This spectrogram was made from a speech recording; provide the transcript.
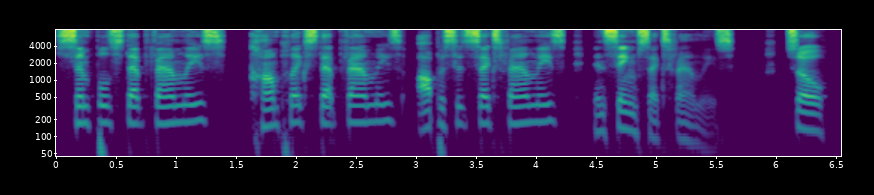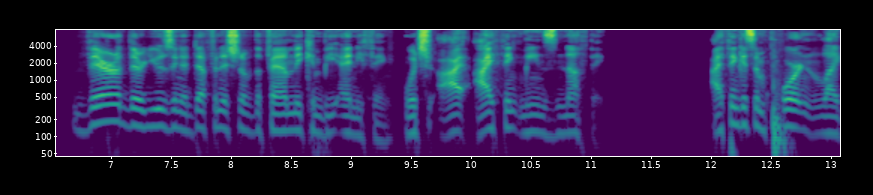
simple step families, complex step families, opposite sex families, and same sex families. So there they're using a definition of the family can be anything, which I, I think means nothing. I think it's important, like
